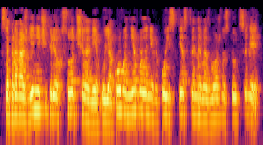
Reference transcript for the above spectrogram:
в сопровождении 400 человек. У Якова не было никакой естественной возможности уцелеть.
